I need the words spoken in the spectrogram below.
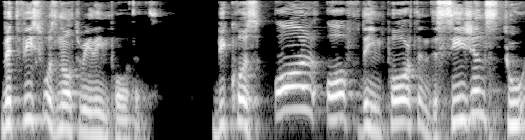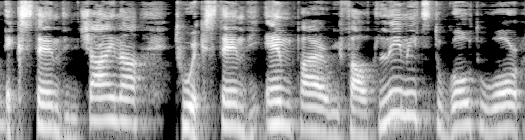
that this was not really important because all of the important decisions to extend in China, to extend the empire without limits, to go to war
